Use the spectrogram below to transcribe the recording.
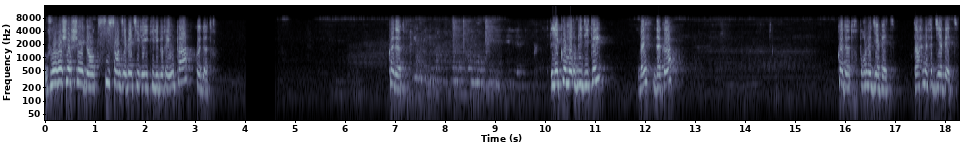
Vous recherchez donc si son diabète il est équilibré ou pas. Quoi d'autre? Quoi d'autre? Les comorbidités? Oui, d'accord. Quoi d'autre pour le diabète On a fait diabète.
